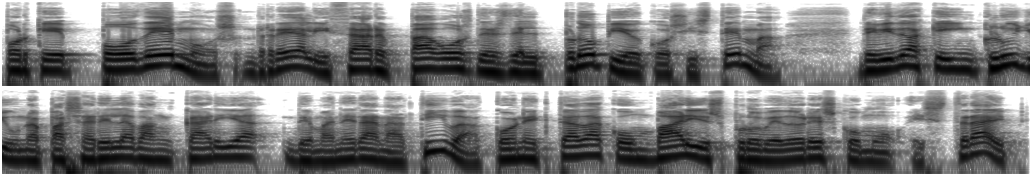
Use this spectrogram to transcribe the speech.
porque podemos realizar pagos desde el propio ecosistema, debido a que incluye una pasarela bancaria de manera nativa, conectada con varios proveedores como Stripe,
